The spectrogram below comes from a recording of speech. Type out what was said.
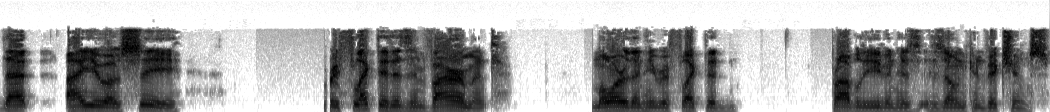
that IUOC reflected his environment more than he reflected probably even his, his own convictions.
